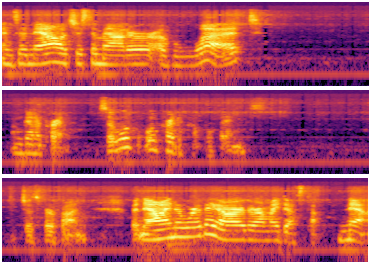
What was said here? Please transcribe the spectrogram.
And so now it's just a matter of what I'm going to print. So we'll, we'll print a couple things just for fun. But now I know where they are. They're on my desktop. Now,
